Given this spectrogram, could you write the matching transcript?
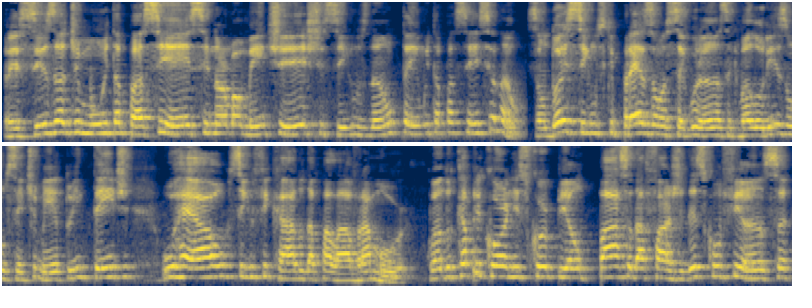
Precisa de muita paciência e normalmente estes signos não têm muita paciência não. São dois signos que prezam a segurança, que valorizam o sentimento, entende o real significado da palavra amor. Quando Capricórnio e Escorpião passa da fase de desconfiança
